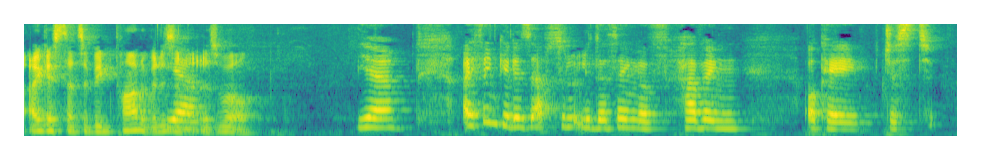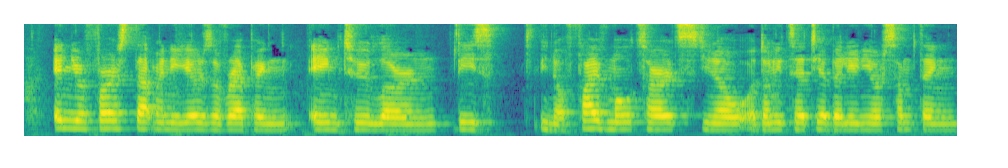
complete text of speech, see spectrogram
i guess that's a big part of it isn't Yeah. it as well? Yeah, I think it is absolutely the thing of having, okay, just in your first that many years of repping, aim to learn these, you know, five Mozarts, you know, or Donizetti, or Bellini or something,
